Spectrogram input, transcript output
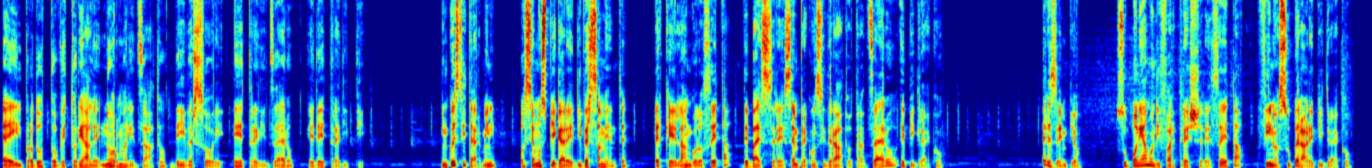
è il prodotto vettoriale normalizzato dei versori E3 di 0 ed E3 di t. In questi termini possiamo spiegare diversamente perché l'angolo θ debba essere sempre considerato tra 0 e π greco. Per esempio, supponiamo di far crescere θ fino a superare π greco.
